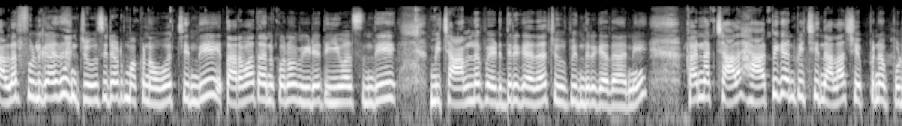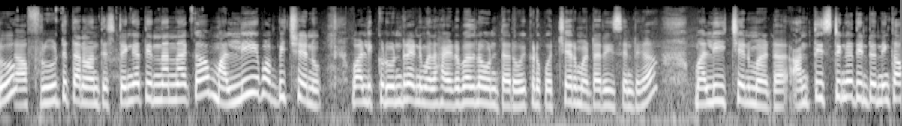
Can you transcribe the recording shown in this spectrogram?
కలర్ఫుల్గా దాన్ని చూసేటప్పుడు మాకు నవ్వొచ్చింది. తర్వాత అనుకున్నాం వీడియో తీయవలసింది. మీ ఛానల్లో పెడదురు కదా చూపిందురు కదా అని. కానీ నాకు చాలా హ్యాపీగా అనిపించింది అలా చెప్పినప్పుడు. ఆ ఫ్రూట్ తను అంత ఇష్టంగా తిందన్నాక మళ్ళీ పంపించాను. వాళ్ళు ఇక్కడ ఉండరండి మన హైదరాబాద్లో ఉంటారు. ఇక్కడికి వచ్చారన్నమాట రీసెంట్గా మళ్ళీ ఇచ్చానమాట అంత ఇష్టంగా తింటుంది. ఇంకా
